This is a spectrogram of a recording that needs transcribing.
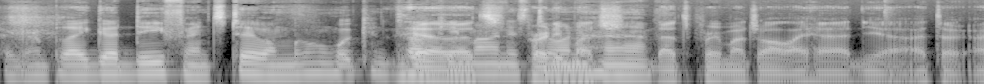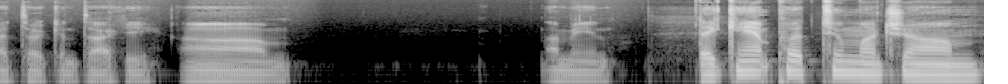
They're gonna play good defense too. I'm going with Kentucky yeah, that's minus two pretty and a much half. that's pretty much all I had. Yeah, I took I took Kentucky. Um, I mean, They can't put too much um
